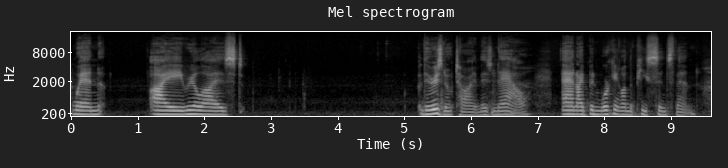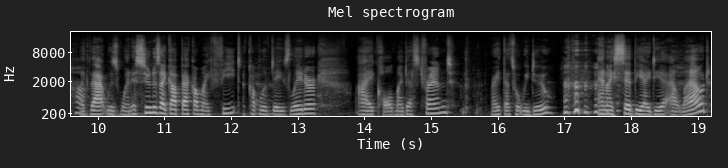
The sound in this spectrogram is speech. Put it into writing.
when I realized there is no time, there's now. And I've been working on the piece since then. Like that was when, as soon as I got back on my feet a couple of days later, I called my best friend, right? That's what we do. and I said the idea out loud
